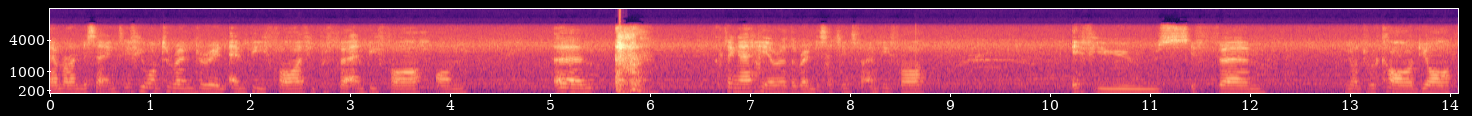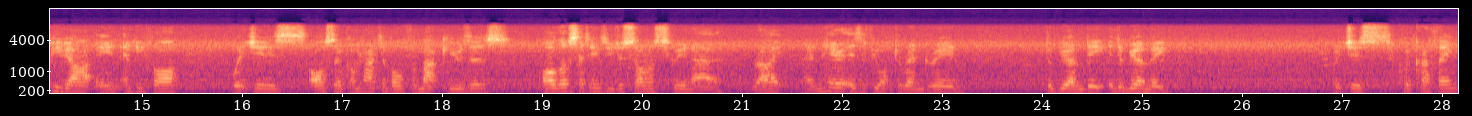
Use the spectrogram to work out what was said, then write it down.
Then render settings. If you want to render in MP4, if you prefer MP4 on um, thing here are the render settings for MP4. If you use, if um, you want to record your PVR in MP4, which is also compatible for Mac users, all those settings you just saw on screen are right. And here it is if you want to render in WMD, WMV which is quicker I think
